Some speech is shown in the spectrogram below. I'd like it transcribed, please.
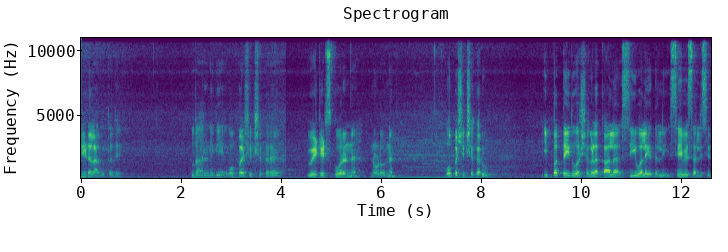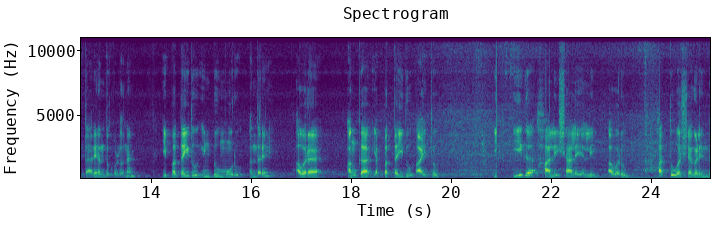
ನೀಡಲಾಗುತ್ತದೆ. ಉದಾಹರಣೆಗೆ ಒಬ್ಬ ಶಿಕ್ಷಕರ ವೇಟೆಡ್ ಸ್ಕೋರನ್ನು ನೋಡೋಣ. ಒಬ್ಬ ಶಿಕ್ಷಕರು ಇಪ್ಪತ್ತೈದು ವರ್ಷಗಳ ಕಾಲ ಸಿ ವಲಯದಲ್ಲಿ ಸೇವೆ ಸಲ್ಲಿಸಿದ್ದಾರೆ ಅಂದುಕೊಳ್ಳೋಣ. ಇಪ್ಪತ್ತೈದು ಇಂಟು ಮೂರು ಅಂದರೆ ಅವರ ಅಂಕ ಎಪ್ಪತ್ತೈದು ಆಯಿತು. ಈಗ ಹಾಲಿ ಶಾಲೆಯಲ್ಲಿ ಅವರು ಹತ್ತು ವರ್ಷಗಳಿಂದ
